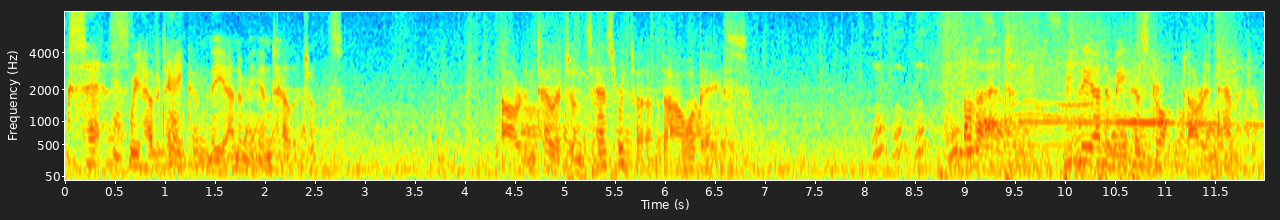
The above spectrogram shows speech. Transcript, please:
success. We have taken the enemy intelligence. Our intelligence has returned to our base. Alert. The enemy has dropped our intelligence.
